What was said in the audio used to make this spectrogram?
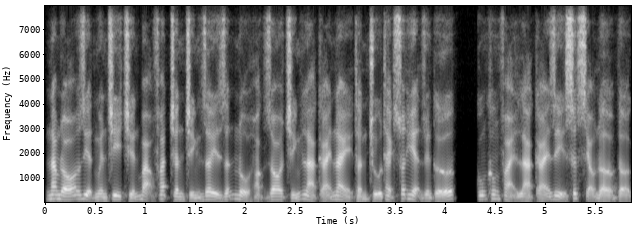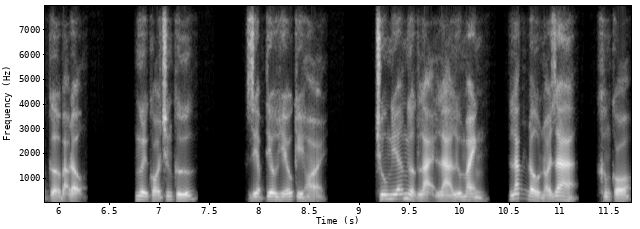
năm đó diệt nguyên chi chiến bạo phát chân chính dây dẫn nổ hoặc do chính là cái này thần chú thạch xuất hiện duyên cớ, cũng không phải là cái gì sức xẻo nở tờ cờ bạo động. Người có chứng cứ? Diệp tiêu hiếu kỳ hỏi. Chu nghĩa ngược lại là lưu manh, lắc đầu nói ra, không có,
